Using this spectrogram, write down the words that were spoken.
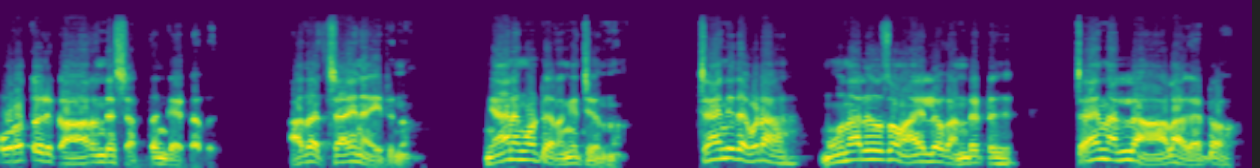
പുറത്തൊരു കാറിന്റെ ശബ്ദം കേട്ടത്. അത് അച്ചായനായിരുന്നു. ഞാൻ അങ്ങോട്ട് ഇറങ്ങിച്ചെന്നു. ചായൻ ഇത് എവിടാ മൂന്നാൽ ദിവസം ആയല്ലോ കണ്ടിട്ട്. ചായൻ നല്ല ആളാ കേട്ടോ.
